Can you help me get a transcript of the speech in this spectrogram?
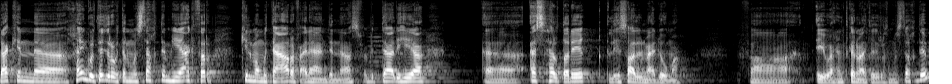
لكن آه، خلينا نقول تجربة المستخدم هي أكثر كلمة متعارف عليها عند الناس فبالتالي هي آه، أسهل طريق لإيصال المعلومة. فأيوة إحنا نتكلم عن تجربة المستخدم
